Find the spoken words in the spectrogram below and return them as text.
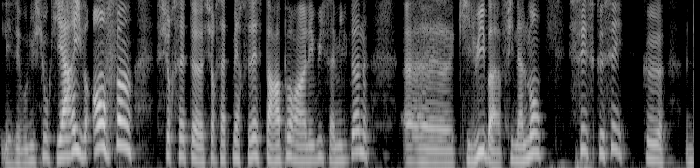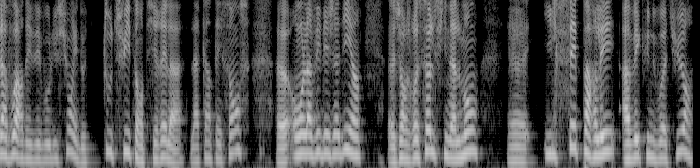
les évolutions qui arrivent enfin sur cette, sur cette Mercedes par rapport à un Lewis Hamilton euh, qui lui bah, finalement sait ce que c'est que d'avoir des évolutions et de tout de suite en tirer la, quintessence. Euh, on l'avait déjà dit, hein, George Russell, finalement, euh, il sait parler avec une voiture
